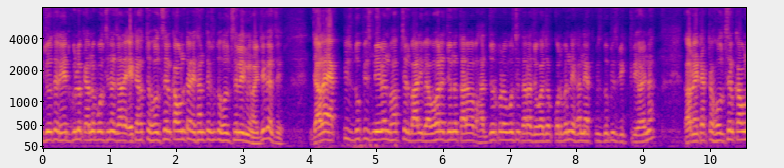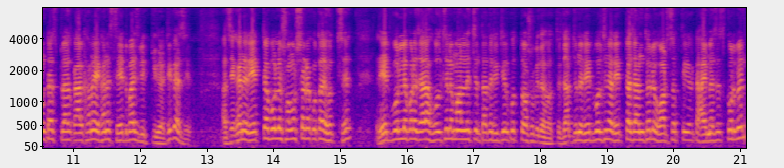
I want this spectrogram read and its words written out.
ভিডিওতে রেটগুলো কেন বলছি না যারা এটা হচ্ছে হোলসেল কাউন্টার এখান থেকে শুধু হোলসেলিং হয় ঠিক আছে? যারা এক পিস দু পিস নেবেন ভাবছেন বাড়ি ব্যবহারের জন্য তারা হাত জোর করে বলছি তারা যোগাযোগ করবেন এখানে এক পিস দু পিস বিক্রি হয় না। কারণ এটা একটা হোলসেল কাউন্টার প্লাস কারখানা এখানে সেট ওয়াইজ বিক্রি হয় ঠিক আছে? আচ্ছা এখানে রেটটা বললে সমস্যাটা কোথায় হচ্ছে? রেট বললে পরে যারা হোলসেলে মাল নিচ্ছেন তাদের রিটেল করতে অসুবিধা হচ্ছে। যার জন্য রেট বলছি না রেটটা জানতে হলে হোয়াটসঅ্যাপ থেকে একটা হাই মেসেজ করবেন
